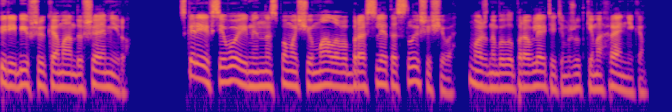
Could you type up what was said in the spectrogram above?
перебивший команду Шиамиру. Скорее всего, именно с помощью малого браслета слышащего можно было управлять этим жутким охранником.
